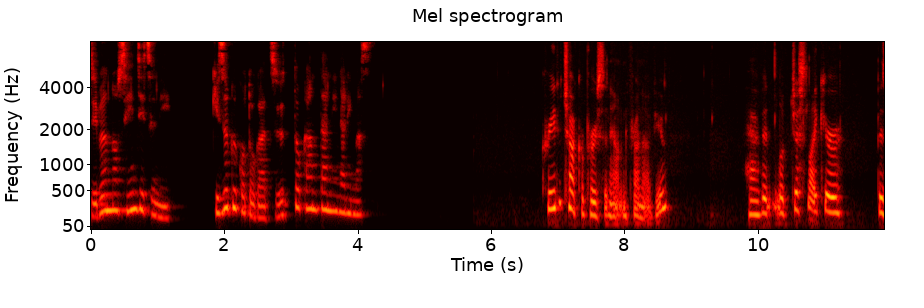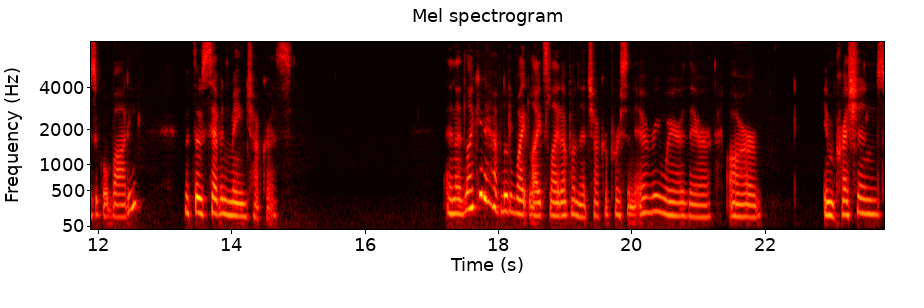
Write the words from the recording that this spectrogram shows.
自分の真実に気づくことがずっと簡単になります。Create a chakra person out in front of you. Have it look just like your physical body with those seven main chakras. And I'd like you to have little white lights light up on that chakra person everywhere there are impressions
